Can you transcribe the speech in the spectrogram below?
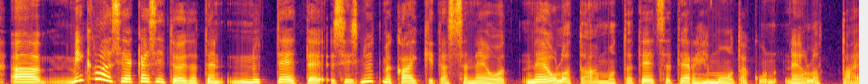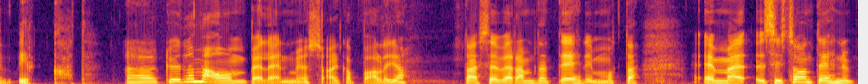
Ö, minkälaisia käsitöitä te nyt teette? Siis nyt me kaikki tässä neuvot, neulotaan, mutta teet sä Terhi muuta kuin neulot tai virkkaat? Ö, kyllä mä ompelen myös aika paljon tai sen verran mitä tehdin, mutta en mä, siis on tehnyt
